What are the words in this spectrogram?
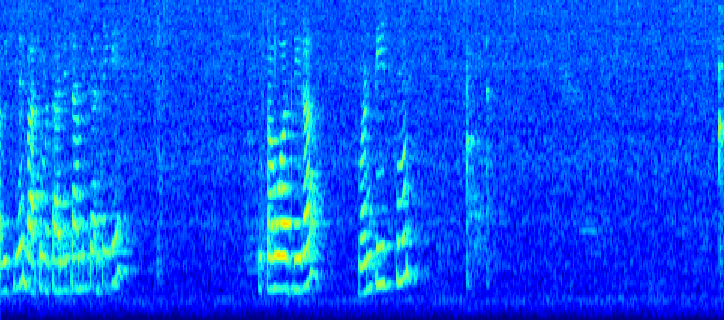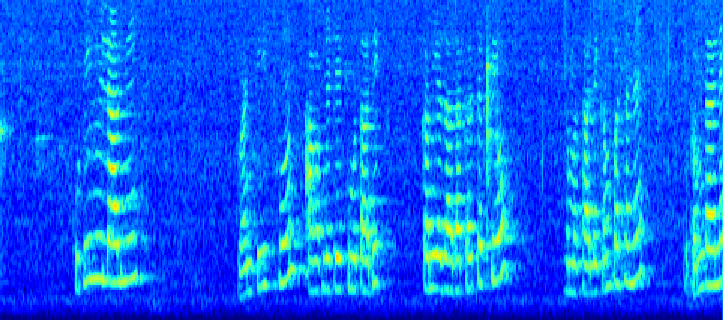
अब इसमें बाकी मसाले शामिल कर देंगे। कुटा हुआ ज़ीरा, वन टीस्पून। कुटी हुई लाल मिर्च वन टीस्पून आप अपने टेस्ट के मुताबिक कम या ज़्यादा कर सकते हो। तो मसाले कम पसंद हैं तो कम डालें।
